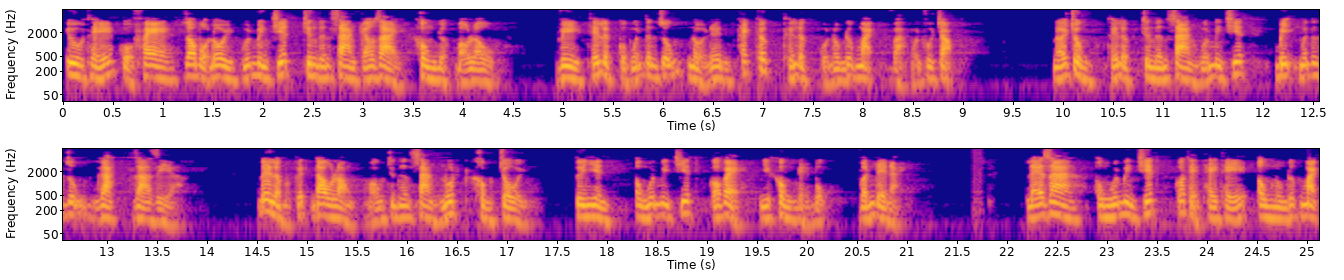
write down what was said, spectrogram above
Ưu thế của phe do bộ đôi Nguyễn Minh Chiết Trương Tấn Sang kéo dài không được bao lâu, vì thế lực của Nguyễn Tân Dũng nổi lên thách thức thế lực của Nông Đức Mạnh và Nguyễn Phú Trọng. Nói chung, thế lực Trương Tấn Sang, Nguyễn Minh Chiết bị Nguyễn tấn Dũng gạt ra rìa. Đây là một vết đau lòng mà ông Trương Tấn Sang nuốt không trôi. Tuy nhiên, ông Nguyễn Minh Chiết có vẻ như không để bụng vấn đề này. Lẽ ra, ông Nguyễn Minh Chiết có thể thay thế ông Nông Đức Mạnh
